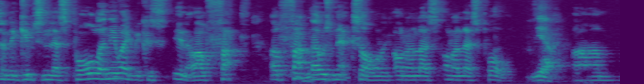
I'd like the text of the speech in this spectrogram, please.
than a Gibson Les Paul anyway, because you know how fat how fat those necks are on, on a Les on a Les Paul. yeah, Um,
